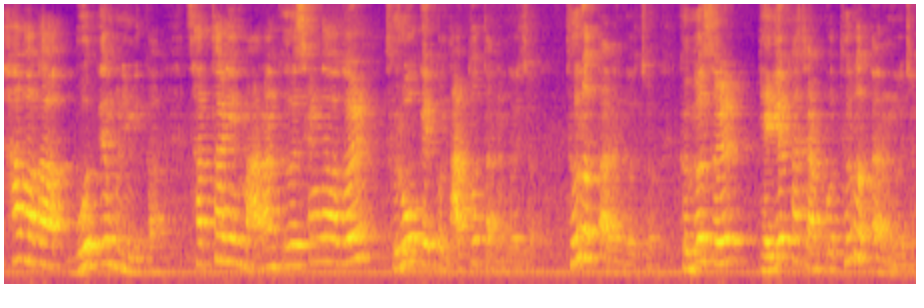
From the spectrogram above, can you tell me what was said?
하와가 무엇 때문입니까? 사탄이 말한 그 생각을 들어오게끔 놔뒀다는 거죠. 들었다는 거죠. 그것을 배격하지 않고 들었다는 거죠.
